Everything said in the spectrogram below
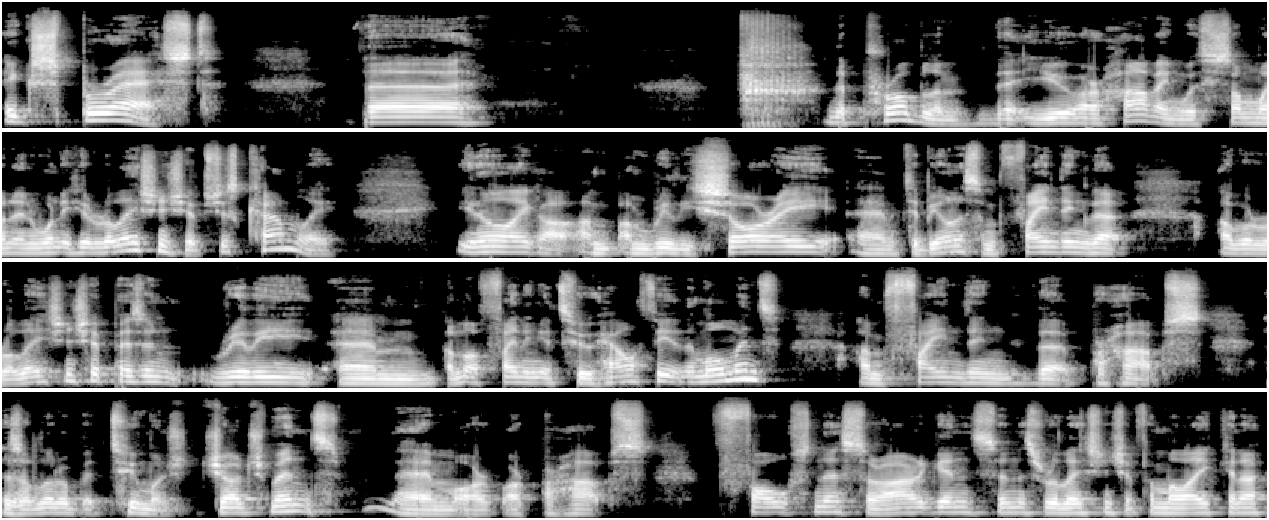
expressed the the problem that you are having with someone in one of your relationships, just calmly. You know, like I'm, I'm really sorry. Um, to be honest, I'm finding that our relationship isn't really. Um, I'm not finding it too healthy at the moment. I'm finding that perhaps there's a little bit too much judgment, um, or, or perhaps falseness or arrogance in this relationship for I,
